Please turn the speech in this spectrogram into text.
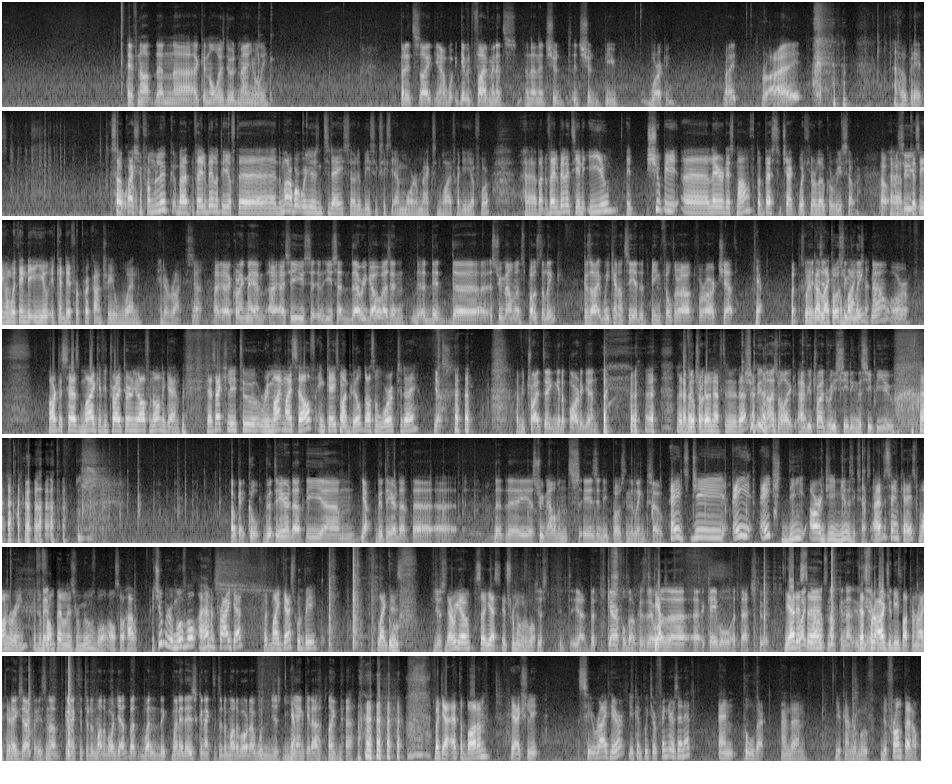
If not, then uh, I can always do it manually. But it's like you know, w- give it five minutes, and then it should it should be working, right? Right. I hope it is. So, Oh, a well. question from Luke about availability of the the motherboard we're using today. So the B660M Mortar Max Wi-Fi DDR4. Uh, about availability in the EU, it should be uh, later this month, but best to check with your local reseller Oh, I uh, see. because even within the EU, it can differ per country when it arrives. Yeah, uh, uh, Chronic Mayhem. I, I see you. you said there we go. As in, uh, did the uh, Stream Elements post the link? Because I we cannot see it. It's being filtered out for our chat. Yeah. But So we've got is it like a combined link chat. now or? Artist says, Mike, have you tried turning it off and on again? That's actually to remind myself in case my build doesn't work today. Yes. have you tried taking it apart again? Let's Have hope I don't have to do that. Should be a nice one. Like, have you tried reseating the CPU? okay, cool. Good to hear that the um, yeah, good to hear that the uh, the, the uh, Stream Elements is indeed posting the link. So HG, A, HDRG Music says, I have the same case, wondering if the Maybe- front panel is removable, also how. It should be removable, I haven't Yes. tried yet, but my guess would be like this. Just There we go, so yes, it's removable. Just yeah, but careful though, because there Yeah. was a, a cable attached to it. yeah, this, right now uh, it's not connected. that's for the RGB button right here. Exactly, it's not connected to the motherboard yet. But when the when it is connected to the motherboard, I wouldn't just Yeah. yank it out like that. But yeah, at the bottom, you actually see right here, you can put your fingers in it and pull that, and then you can remove the front panel.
